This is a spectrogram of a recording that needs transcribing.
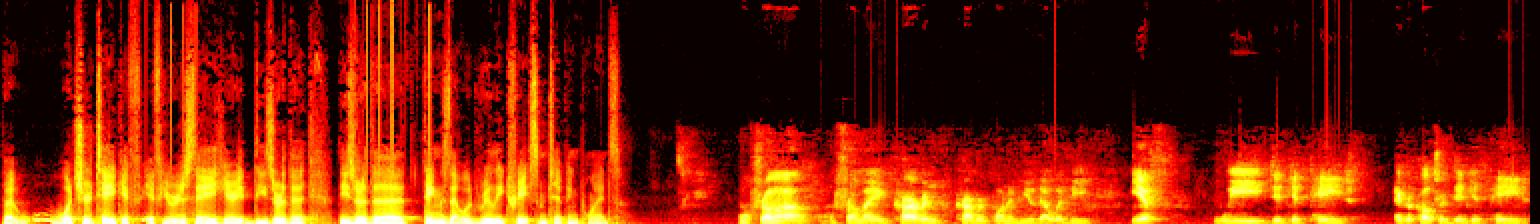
but what's your take if if you were to say here these are the these are the things that would really create some tipping points? Well, from a from a carbon carbon point of view, that would be if we did get paid, agriculture did get paid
